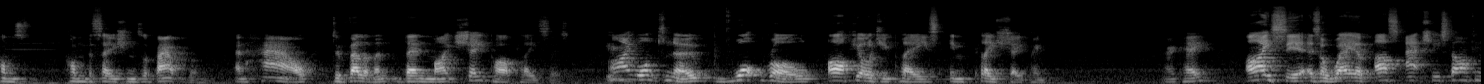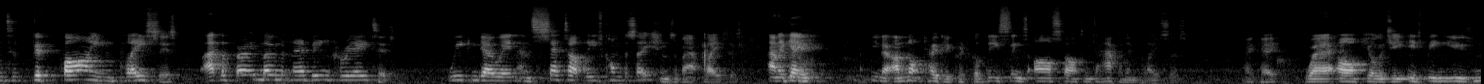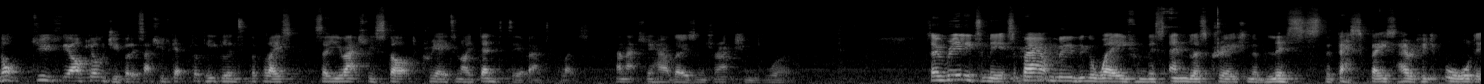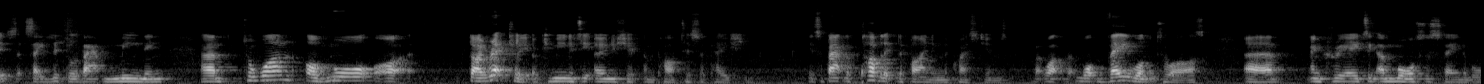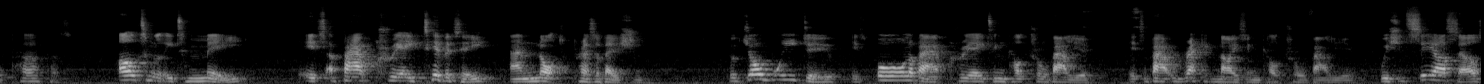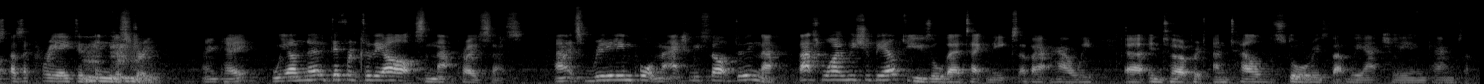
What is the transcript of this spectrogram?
conversations about them and how development then might shape our places. I want to know what role archaeology plays in place shaping. Okay? I see it as a way of us actually starting to define places at the very moment they're being created. We can go in and set up these conversations about places. And again, you know, I'm not totally critical. These things are starting to happen in places, okay, where archaeology is being used not due to the archaeology, but it's actually to get the people into the place so you actually start to create an identity about a place and actually how those interactions work. So really to me, it's about moving away from this endless creation of lists, the desk-based heritage audits that say little about meaning, um, to one of more uh, directly of community ownership and participation. It's about the public defining the questions, about what, what they want to ask, um, and creating a more sustainable purpose. Ultimately, to me, it's about creativity and not preservation. The job we do is all about creating cultural value. It's about recognizing cultural value. We should see ourselves as a creative industry. Okay? We are no different to the arts in that process. And it's really important that actually we start doing that. That's why we should be able to use all their techniques about how we uh, interpret and tell the stories that we actually encounter.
